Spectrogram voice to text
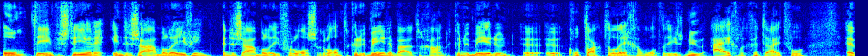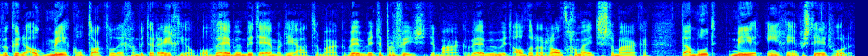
om te investeren in de samenleving. En de samenleving van Losse Land. Kunnen meer naar buiten gaan. Kunnen meer hun eh, eh, contacten leggen. Want er is nu eigenlijk geen tijd voor. En we kunnen ook meer contacten leggen met de regio. Want we hebben met de MRTA te maken. We hebben met de provincie te maken. We hebben met andere randgemeentes te maken. Daar moet meer in geïnvesteerd worden.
